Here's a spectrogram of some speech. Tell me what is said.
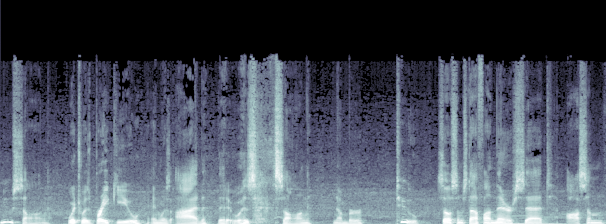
new song, which was Break You, and was odd that it was song number two. So, some stuff on their set, awesome.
